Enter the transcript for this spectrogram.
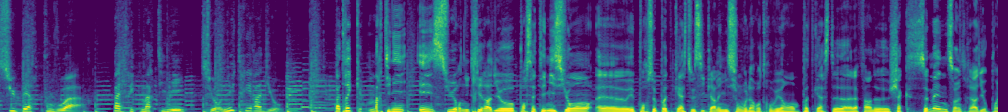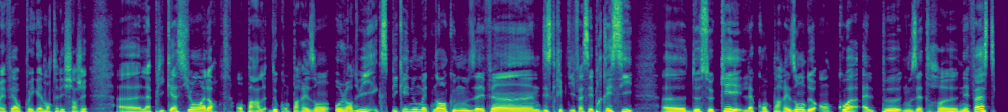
Super pouvoir. Patrick Martini sur Nutri Radio. Patrick Martini est sur Nutri Radio pour cette émission euh, et pour ce podcast aussi, car l'émission vous la retrouvez en podcast euh, à la fin de chaque semaine sur nutriradio.fr. Vous pouvez également télécharger euh, l'application. Alors, on parle de comparaison aujourd'hui. Expliquez-nous maintenant que vous avez fait un descriptif assez précis euh, de ce qu'est la comparaison, de en quoi elle peut nous être euh, néfaste.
